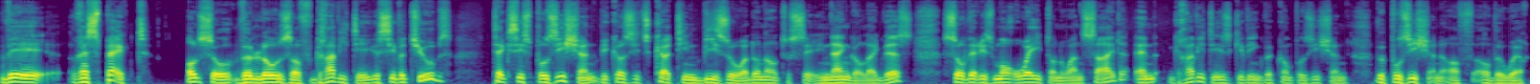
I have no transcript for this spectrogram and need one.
they respect also the laws of gravity. You see the tubes, takes its position because it's cut in biseau, I don't know how to say, in angle like this. So there is more weight on one side, and gravity is giving the composition, the position of, of the work.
